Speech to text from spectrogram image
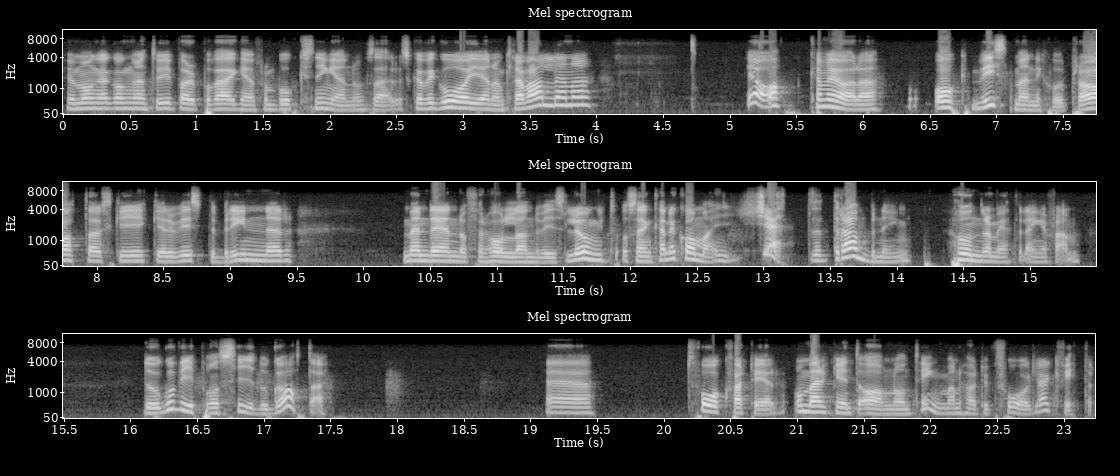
Hur många gånger har inte vi varit på vägen från boxningen och så här, ska vi gå igenom kravallerna? Ja, kan vi göra. Och visst, människor pratar, skriker, visst det brinner. Men det är ändå förhållandevis lugnt och sen kan det komma en jättedrabbning 100 meter längre fram. Då går vi på en sidogata. Eh, två kvarter och märker inte av någonting. Man hör typ fåglar kvittra.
